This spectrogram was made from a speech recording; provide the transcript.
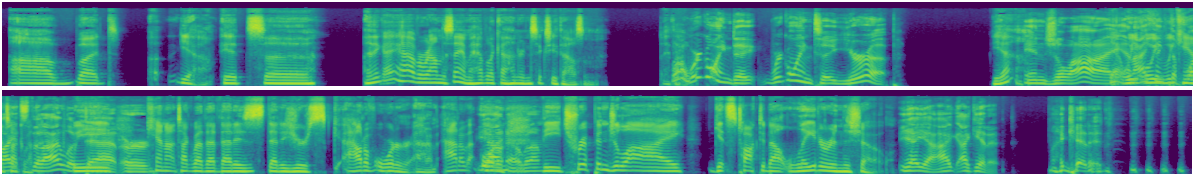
Uh, but uh, yeah, it's. uh I think I have around the same. I have like one hundred and sixty thousand. Well, we're going to we're going to Europe yeah. in July, Yeah, and we- I we- think we the can't talk flights about that, I looked We at are Cannot talk about that. That is that is your out of order, Adam. Out of yeah, I order. know, but I'm, The trip in July gets talked about later in the show. yeah, yeah, I, I get it, I get it.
